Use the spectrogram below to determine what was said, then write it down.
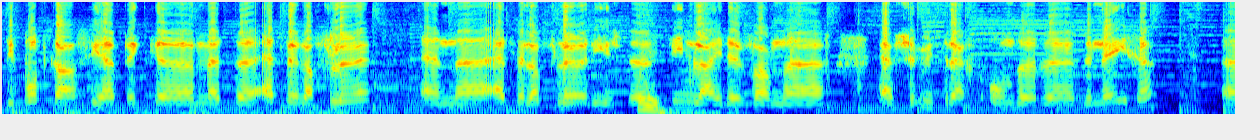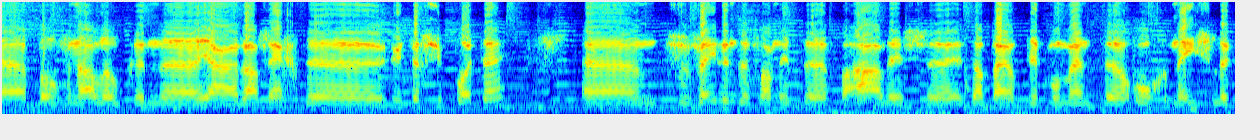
die podcast die heb ik met Edwin Lafleur. En Edwin Lafleur die is de teamleider van FC Utrecht onder de negen. Eh, bovenal ook een ja, ras-echte Utrecht supporter. Ehm, het vervelende van dit verhaal is, is dat hij op dit moment ongeneeslijk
